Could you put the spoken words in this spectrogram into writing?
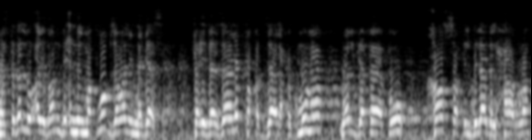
واستدلوا أيضا بأن المطلوب زوال النجاسة. فإذا زالت فقد زال حكمها والجفاف خاصة في البلاد الحارة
